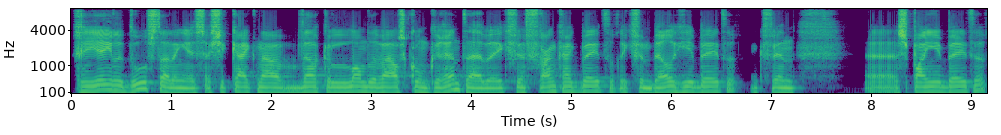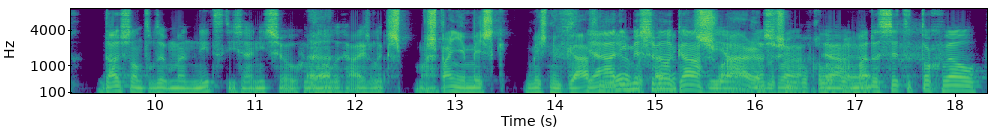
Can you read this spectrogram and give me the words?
reële doelstelling is. Als je kijkt naar welke landen wij als concurrenten hebben. Ik vind Frankrijk beter. Ik vind België beter. Ik vind eh, Spanje beter. Duitsland op dit moment niet. Die zijn niet zo geweldig eigenlijk. Maar- Spanje mist, mist nu Gavi. ja, die missen wel. Gavi. Ja, Zware dat is blessure opgelopen. Ja, ja. Maar er zitten toch wel...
